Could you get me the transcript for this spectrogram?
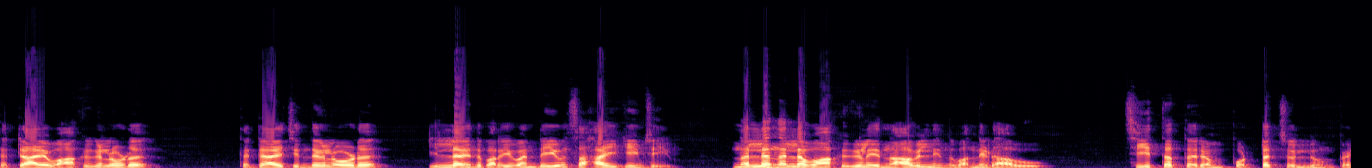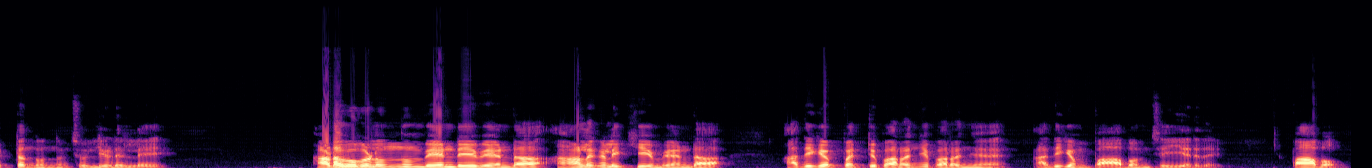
തെറ്റായ വാക്കുകളോട് തെറ്റായ ചിന്തകളോട് ഇല്ല എന്ന് പറയുവാൻ ദൈവം സഹായിക്കുകയും ചെയ്യും. നല്ല നല്ല വാക്കുകളെ നാവിൽ നിന്ന് വന്നിടാവൂ. ചീത്തത്തരം പൊട്ടച്ചൊല്ലും പെട്ടെന്നൊന്നും ചൊല്ലിടല്ലേ? അടവുകളൊന്നും വേണ്ടേ വേണ്ട ആൾ കളിക്കുകയും വേണ്ട അധികപ്പറ്റ് പറഞ്ഞ് പറഞ്ഞ് അധികം പാപം ചെയ്യരുത്. പാപം.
